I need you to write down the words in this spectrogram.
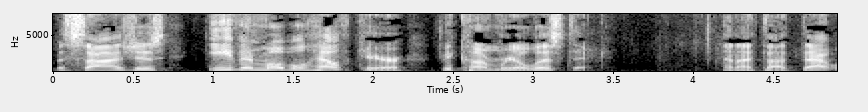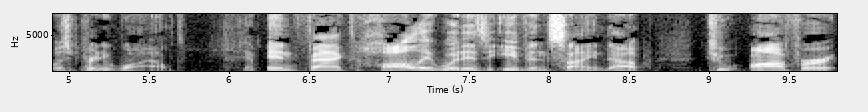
massages, even mobile health care become realistic. And I thought that was pretty wild. In fact, Hollywood is even signed up to offer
